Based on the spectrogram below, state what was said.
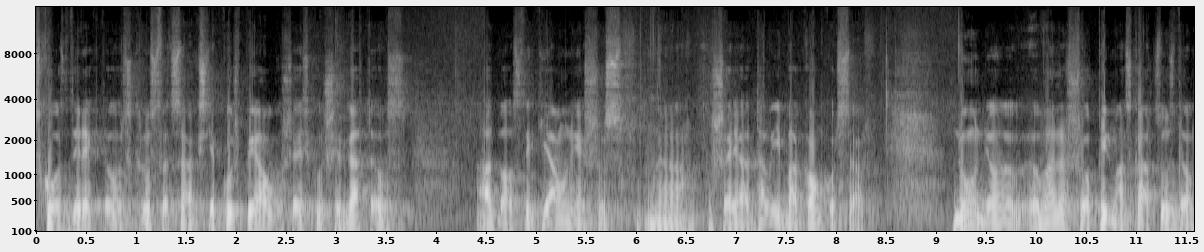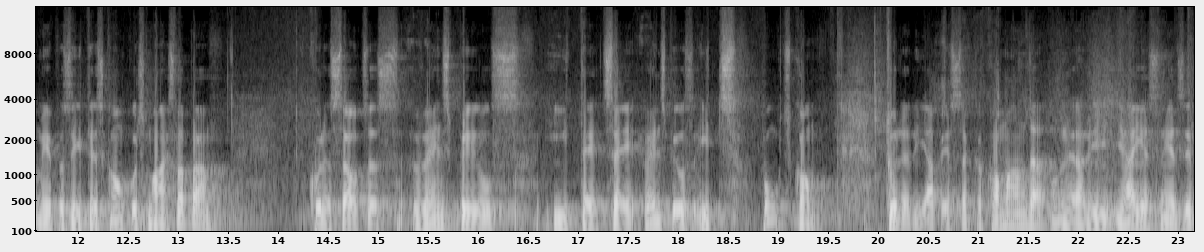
skolas direktors, krustvecāks, jebkurš pieaugušais, kurš ir gatavs atbalstīt jauniešus šajā dalībā konkursā. Nu, var ar šo pirmās kārtas uzdevumu iepazīties konkursu mājaslapā, kura saucas ventspilsits.com. Tur arī jāpiesaka komanda un arī jāiesniedz ir,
